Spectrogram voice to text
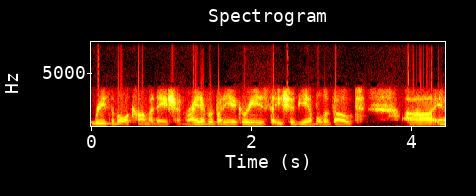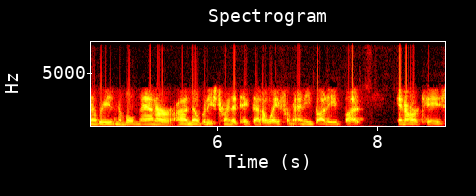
reasonable accommodation, right? Everybody agrees that you should be able to vote. Uh, in a reasonable manner. Uh, nobody's trying to take that away from anybody, but in our case,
